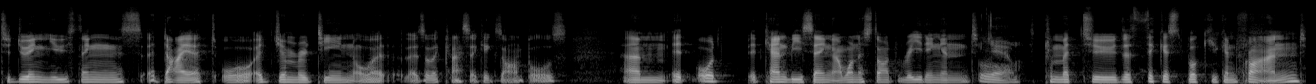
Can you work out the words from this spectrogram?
to doing new things, a diet or a gym routine, or those are the classic examples. Um, it or it can be saying I want to start reading and Yeah. commit to the thickest book you can find.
